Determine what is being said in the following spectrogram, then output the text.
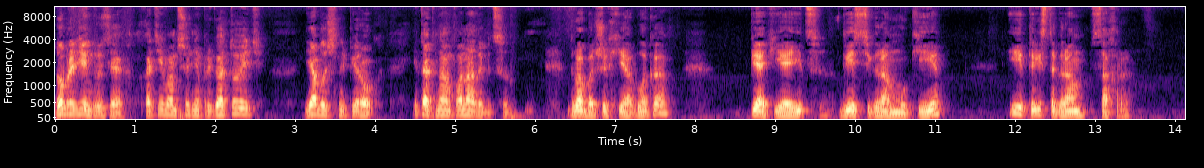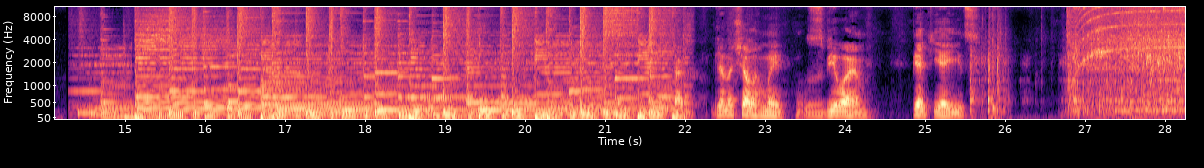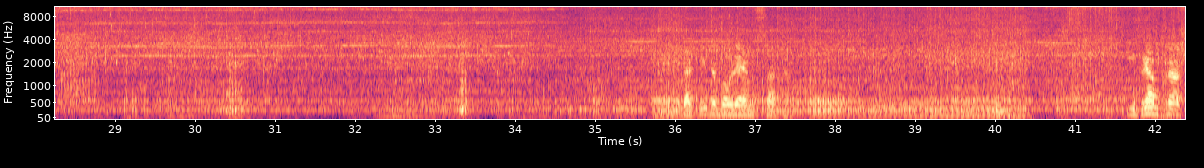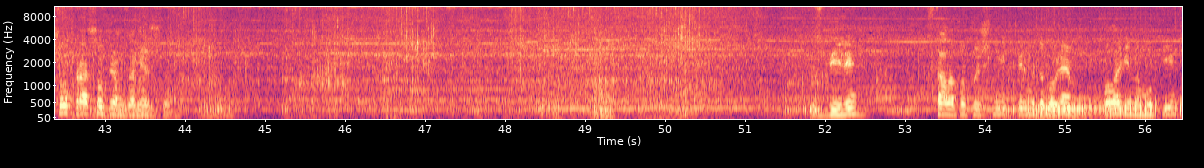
Добрый день, друзья! Хотим вам сегодня приготовить яблочный пирог. Итак, нам понадобится два больших яблока, 5 яиц, 200 грамм муки и 300 грамм сахара. Так, для начала мы взбиваем 5 яиц. Так, и добавляем сахар. И прям хорошо-хорошо прям замешиваем. Сбили. Стало попышнее. Теперь мы добавляем половину муки.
